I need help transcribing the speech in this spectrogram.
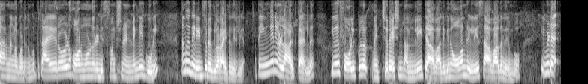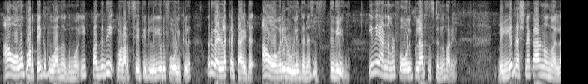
കാരണങ്ങൾ കൊണ്ട് നമുക്ക് തൈറോയിഡ് ഹോർമോൺ ഒരു ഡിസ്ഫങ്ഷൻ ഉണ്ടെങ്കിൽ കൂടി നമുക്ക് പീരീഡ്സ് റെഗുലർ ആയിട്ട് വരില്ല. അപ്പോൾ ഇങ്ങനെയുള്ള ആൾക്കാരിൽ ഈ ഒരു ഫോളിക്കുലർ മെച്ചുറേഷൻ കംപ്ലീറ്റ് ആവാതെ ഇങ്ങനെ ഓവം റിലീസ് ആവാതെ വരുമ്പോൾ ഇവിടെ ആ ഓവം പുറത്തേക്ക് പോകാതെ നിൽക്കുമ്പോൾ ഈ പകുതി വളർച്ച എത്തിയിട്ടുള്ള ഈ ഒരു ഫോളിക്കിൾ ഒരു വെള്ളക്കെട്ടായിട്ട് ആ ഓവറിയുടെ ഉള്ളിൽ തന്നെ സ്ഥിതി ചെയ്യുന്നു. ഇവയാണ് നമ്മൾ ഫോളിക്കുലാർ സിസ്റ്റം എന്ന് പറയാം വലിയ പ്രശ്നക്കാരനൊന്നുമല്ല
